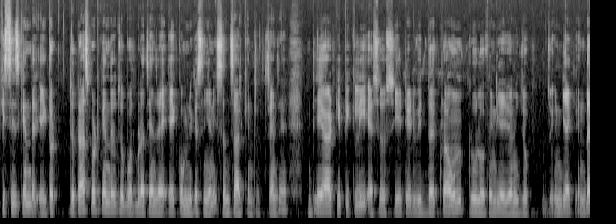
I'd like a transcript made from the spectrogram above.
किस चीज़ के अंदर? एक तो जो ट्रांसपोर्ट के अंदर जो बहुत बड़ा चेंज है, एक कम्युनिकेशन यानी संचार के अंदर चेंज है। They are typically associated with the crown rule of India यानी जो जो इंडिया के अंदर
